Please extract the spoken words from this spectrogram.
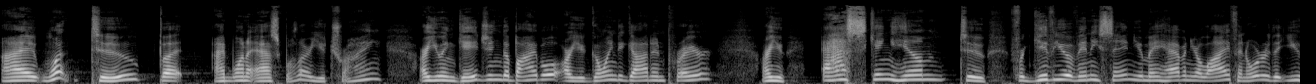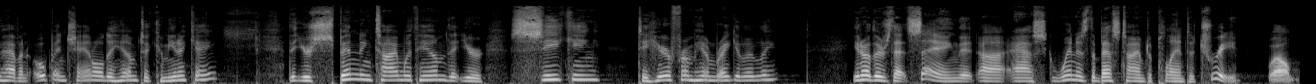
I want to, but I'd want to ask, well, are you trying? Are you engaging the Bible? Are you going to God in prayer? Are you asking Him to forgive you of any sin you may have in your life in order that you have an open channel to Him to communicate? That you're spending time with Him, that you're seeking to hear from Him regularly? You know, there's that saying that uh, asks, when is the best time to plant a tree? Well,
